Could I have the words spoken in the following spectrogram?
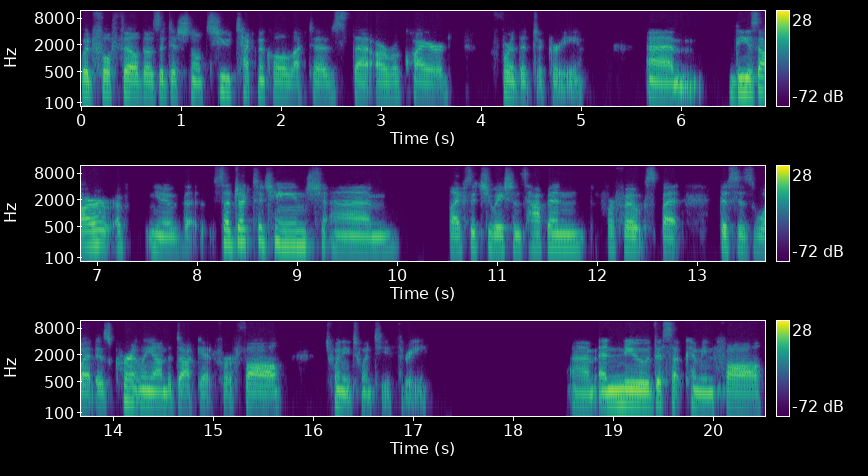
would fulfill those additional two technical electives that are required for the degree. Um, these are, you know, the, subject to change. Um, life situations happen for folks, but this is what is currently on the docket for fall 2023. Um, and new this upcoming fall,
